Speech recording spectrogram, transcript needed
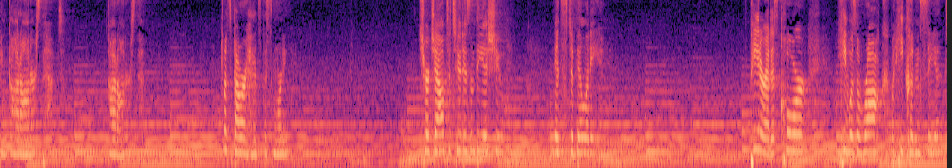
And God honors that. God honors that. Let's bow our heads this morning. Church altitude isn't the issue, it's stability. Peter, at his core, he was a rock, but he couldn't see it.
